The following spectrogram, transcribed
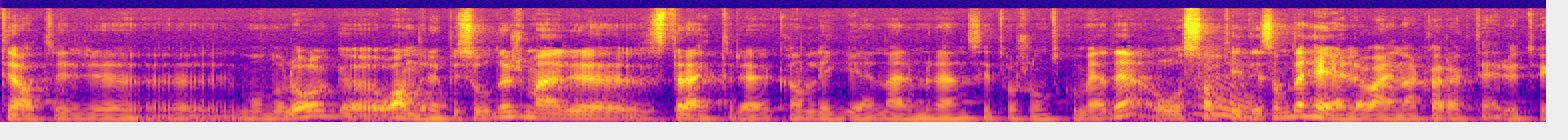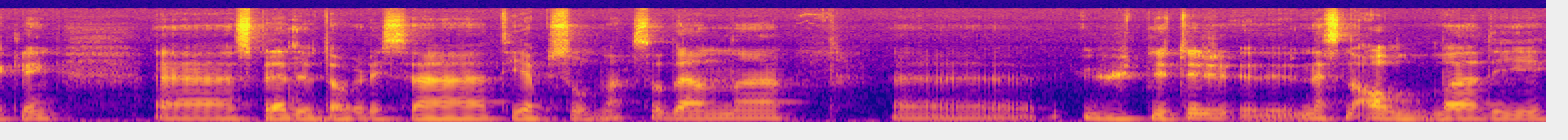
teatermonolog. og andre episoder som er eh, streitere, kan ligge nærmere en situasjonskomedie. Og samtidig Mm. som det hele veien er karakterutvikling eh, spredd utover disse ti episodene. Så den eh, eh, utnytter eh, nesten alle de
